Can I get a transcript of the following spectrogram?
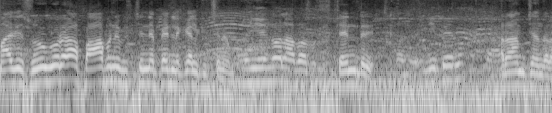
మాది సూగుర ఆ పాపని చిన్న పెళ్ళకి ఆ బాబు తండ్రి. రామచంద్ర.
